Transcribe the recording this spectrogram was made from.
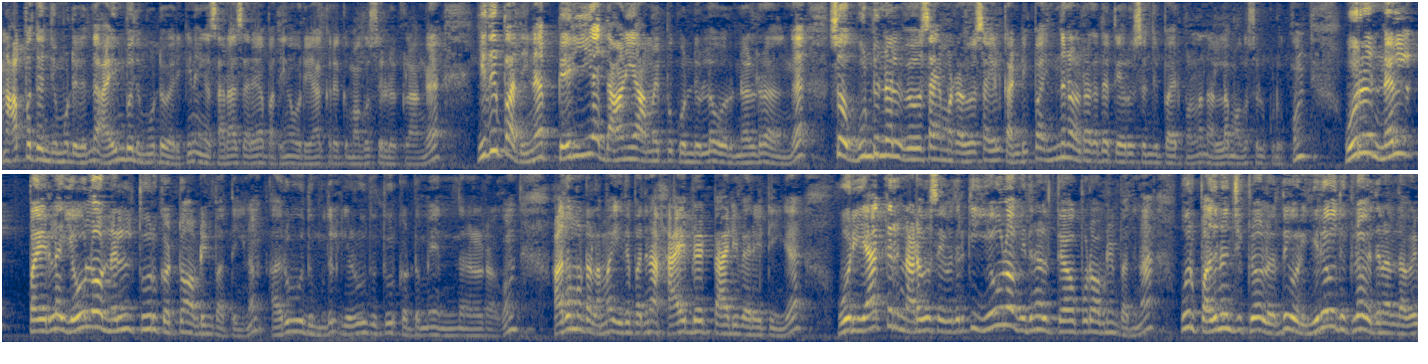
நாற்பத்தஞ்சு மூட்டையிலேருந்து ஐம்பது மூட்டை வரைக்கும் நீங்கள் சராசரியாக பார்த்தீங்கன்னா ஒரு ஏக்கருக்கு மகசூல் எடுக்கலாங்க. இது பார்த்தீங்கன்னா பெரிய தானிய அமைப்பு கொண்டுள்ள ஒரு நெல் ரகங்க ஸோ குண்டு நெல் விவசாயம் பண்ணுற விவசாயிகள் கண்டிப்பாக இந்த நெல் ரகத்தை தேர்வு செஞ்சு பயிர் பண்ணலாம் நல்ல மகசூல் கொடுக்கும். ஒரு நெல் பயிரில் எவ்வளோ நெல் தூர் கட்டும் அப்படின்னு பார்த்தீங்கன்னா அறுபது முதல் எழுபது தூர் கட்டுமே இந்த நெல் அது மட்டும் இல்லாமல் இது பார்த்தீங்கன்னா ஹைபிரிட் பேடி வெரைட்டிங்க ஒரு ஏக்கர் நடவு செய்வதற்கு எவ்வளோ விதநெல் தேவைப்படும் அப்படின்னு பார்த்தீங்கன்னா ஒரு பதினஞ்சு கிலோலேருந்து ஒரு இருபது கிலோ விதநெல் இருந்தாவே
